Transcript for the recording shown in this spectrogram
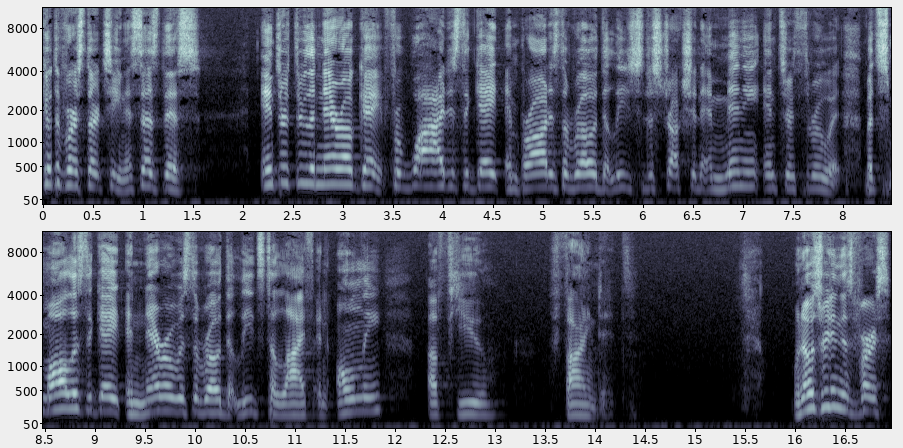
Go to verse 13. It says this Enter through the narrow gate, for wide is the gate and broad is the road that leads to destruction, and many enter through it. But small is the gate and narrow is the road that leads to life, and only a few find it. When I was reading this verse,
